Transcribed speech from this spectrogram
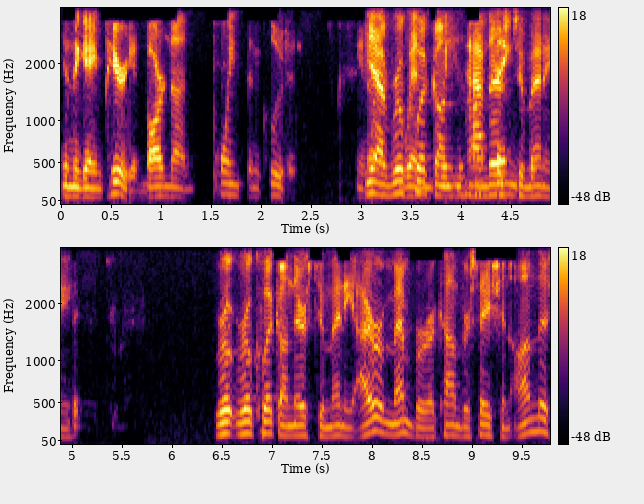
in the game. Period, bar none, points included. You know, yeah, real when, quick on, on there's too many. Real, real quick on there's too many. I remember a conversation on this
